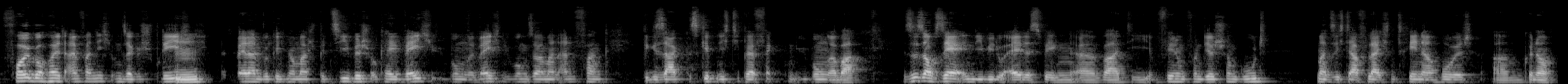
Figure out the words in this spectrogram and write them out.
Folge heute einfach nicht unser Gespräch. Mhm. Das wäre dann wirklich nochmal spezifisch, okay, welche Übungen, mit welchen Übungen soll man anfangen? Wie gesagt, es gibt nicht die perfekten Übungen, aber es ist auch sehr individuell, deswegen äh, war die Empfehlung von dir schon gut man sich da vielleicht einen Trainer holt. Ähm, genau.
